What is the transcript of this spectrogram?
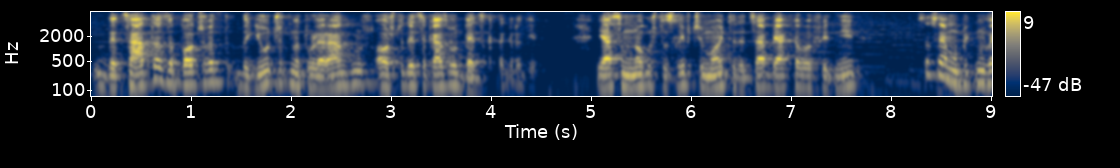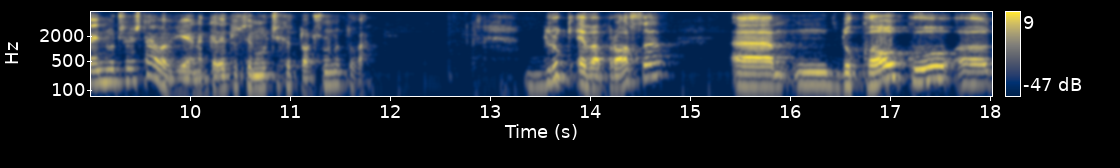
децата започват да ги учат на толерантност, още се казва от детската градина. И аз съм много щастлив, че моите деца бяха в едни съвсем обикновени училища в Виена, където се научиха точно на това. Друг е въпроса а, доколко а,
